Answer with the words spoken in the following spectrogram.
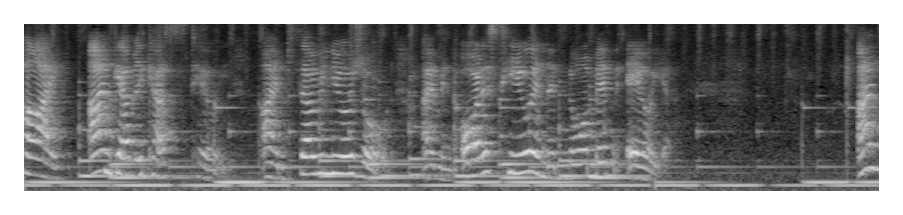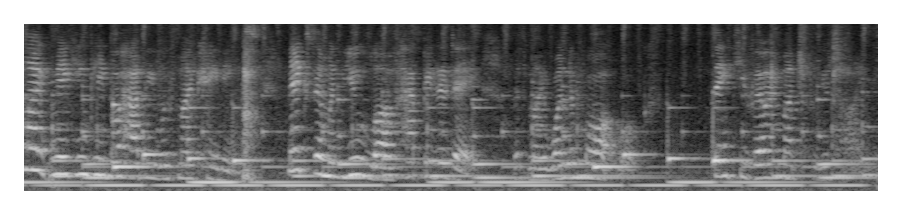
Hi, I'm Gabby Cassettari. I'm seven years old. I'm an artist here in the Norman area. I like making people happy with my paintings. Make someone you love happy today with my wonderful artwork. Thank you very much for your time.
